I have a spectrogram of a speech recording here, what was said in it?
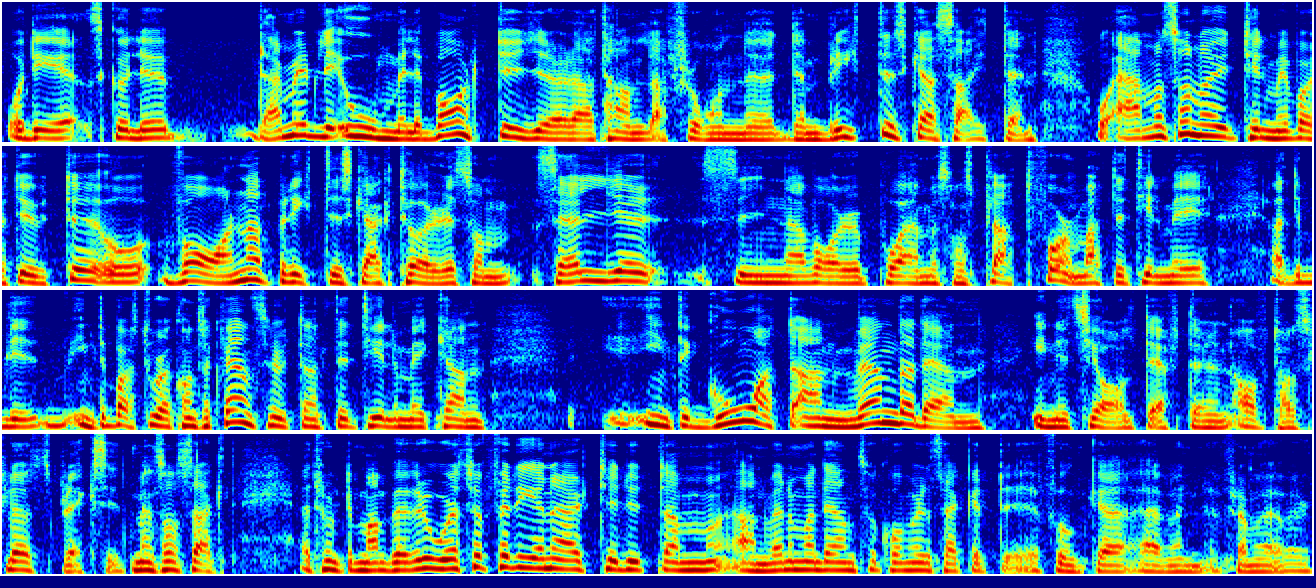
och det skulle därmed blir omedelbart dyrare att handla från eh, den brittiska sajten. Och Amazon har ju till och med varit ute och varnat brittiska aktörer som säljer sina varor på Amazons plattform att det till och med att det blir inte bara stora konsekvenser utan att det till och med kan eh, inte gå att använda den initialt efter en avtalslös Brexit. Men som sagt, jag tror inte man behöver oroa sig för det i närtid utan använder man den så kommer det säkert eh, funka även framöver.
